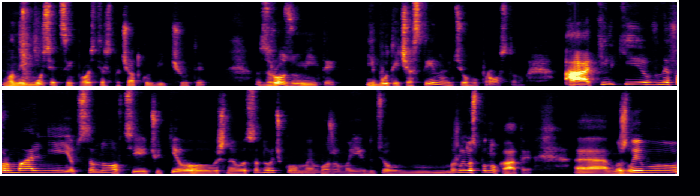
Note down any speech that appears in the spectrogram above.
вони мусять цей простір спочатку відчути, зрозуміти і бути частиною цього простору. А тільки в неформальній обстановці чуттєвого вишневого садочку ми можемо їх до цього можливо спонукати. Е, можливо,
